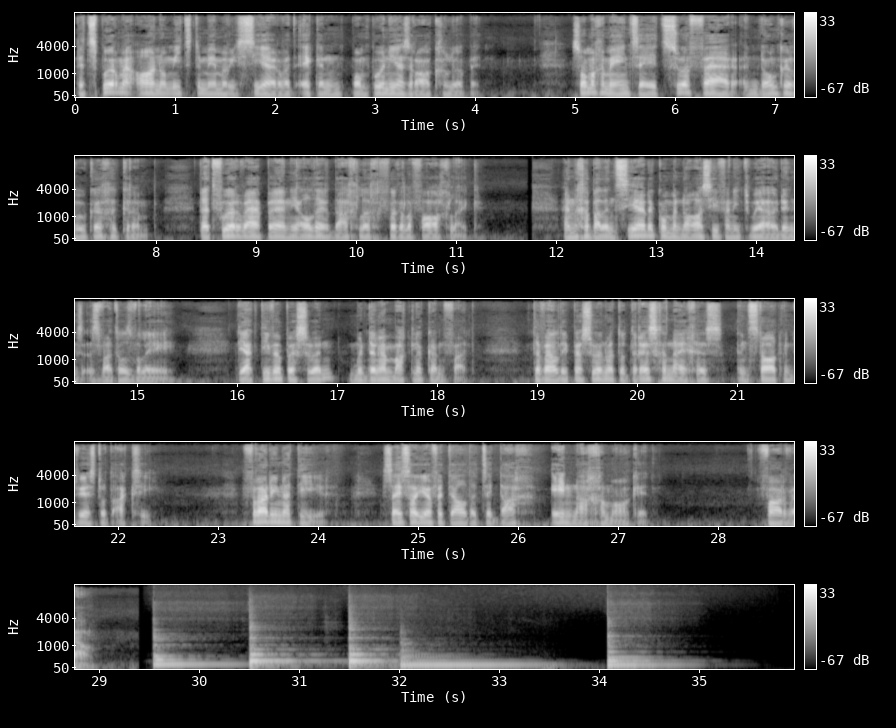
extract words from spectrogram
Dit spoor my aan om iets te memoriseer wat ek in Pomponius raakgeloop het. Sommige mense het so ver in donker hoeke gekrimp dat voorwerpe in helder daglig vir hulle vaag lyk. 'n gebalanseerde kombinasie van die twee houdings is wat ons wil hê. Die aktiewe persoon moet dinge maklik kan vat, terwyl die persoon wat tot rus geneig is, in staat moet wees tot aksie. Vra die natuur. Sy sal jou vertel dat sy dag en nag gemaak het. Vaarwel. thank you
